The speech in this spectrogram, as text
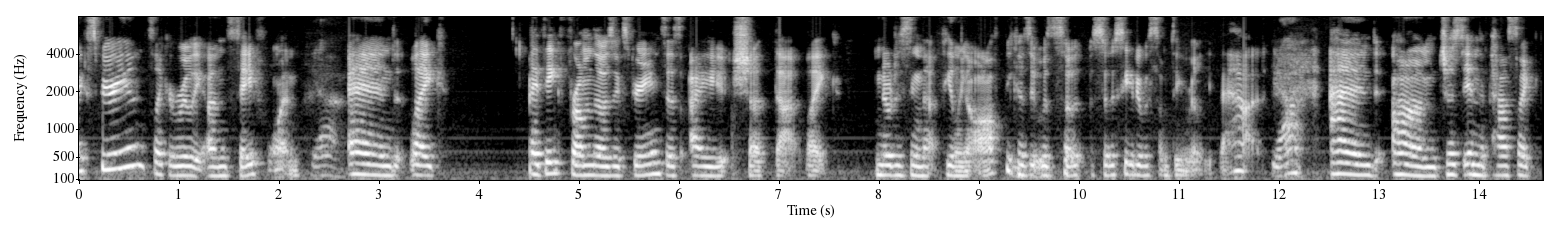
experience, like a really unsafe one. Yeah. And like, I think from those experiences, I shut that, like, noticing that feeling off because it was so associated with something really bad. Yeah. And um, just in the past, like,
